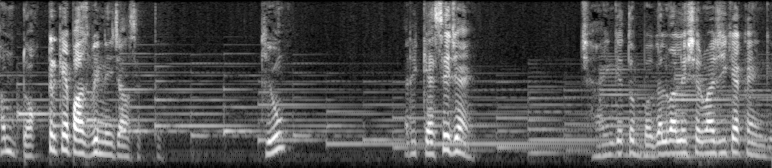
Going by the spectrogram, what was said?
हम डॉक्टर के पास भी नहीं जा सकते। क्यों? अरे, कैसे जाएँ? जाएँगे तो बगल वाले शर्मा जी क्या कहेंगे?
